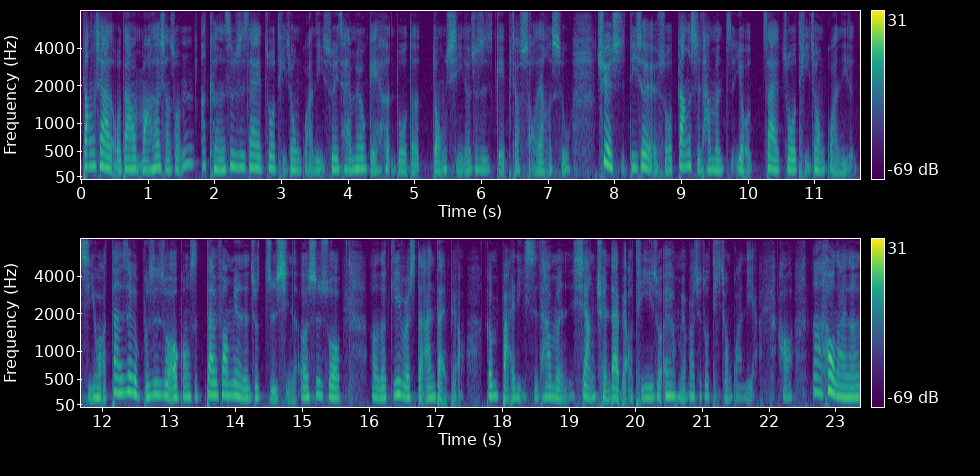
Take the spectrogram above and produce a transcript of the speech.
当下我当马上想说，嗯啊，可能是不是在做体重管理，所以才没有给很多的东西，然后就是给比较少量的食物。确实，的确也说，当时他们有在做体重管理的计划，但是这个不是说哦公司单方面的就执行了，而是说，呃，The Givers 的安代表跟白理事他们向全代表提议说，哎，我们要不要去做体重管理啊？好，那后来呢？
